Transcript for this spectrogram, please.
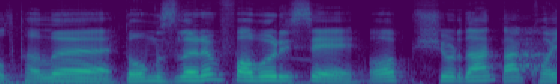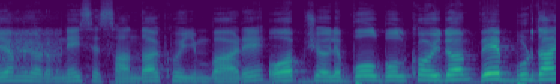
oltalı. Domuzların favorisi. Hop şuradan. Lan koyamıyorum. Neyse sandığa koyayım bari. Hop şöyle bol bol koydum. Ve buradan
